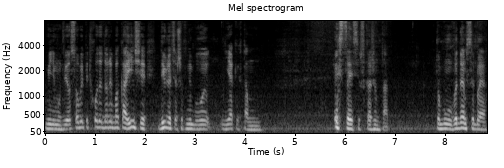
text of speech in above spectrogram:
Мінімум дві особи підходять до рибака, інші дивляться, щоб не було ніяких там ексцесів, скажімо так. Тому ведемо себе,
